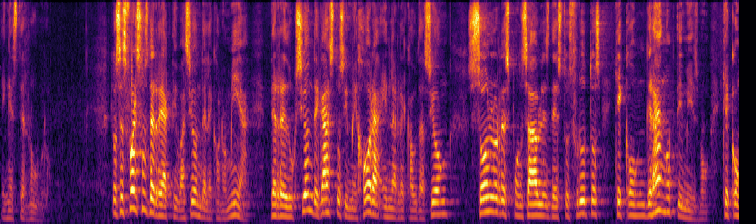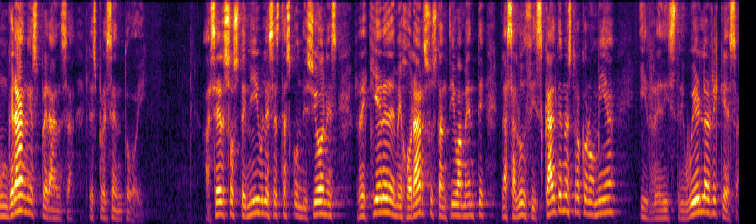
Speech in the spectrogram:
en este rubro. Los esfuerzos de reactivación de la economía, de reducción de gastos y mejora en la recaudación son los responsables de estos frutos que con gran optimismo, que con gran esperanza les presento hoy. Hacer sostenibles estas condiciones requiere de mejorar sustantivamente la salud fiscal de nuestra economía y redistribuir la riqueza.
